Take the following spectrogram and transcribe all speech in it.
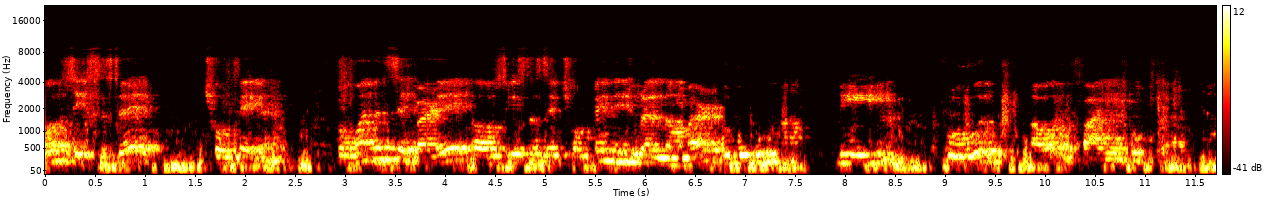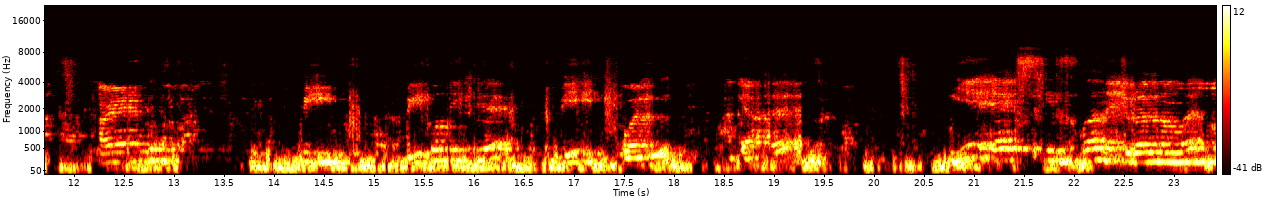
और सिक्स से छोटे हैं तो वन से बड़े और सिक्स से छोटे natural number two three four और फाइव हो गया एंड बी बी को देखिए बी इक्वल क्या है ये x is a natural number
